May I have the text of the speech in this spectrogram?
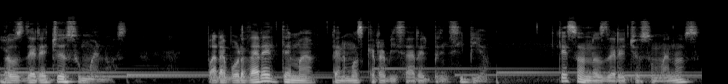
Los derechos humanos. Para abordar el tema tenemos que revisar el principio. ¿Qué son los derechos humanos?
